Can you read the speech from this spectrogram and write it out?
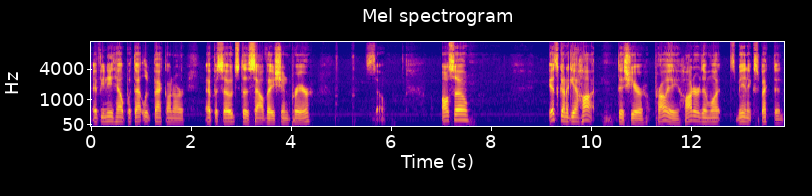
if you need help with that, look back on our episodes to the salvation prayer. So, also, it's going to get hot this year, probably hotter than what's being expected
